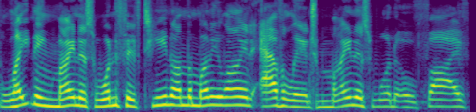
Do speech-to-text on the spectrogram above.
Lightning minus 115 on the money line, Avalanche minus 105.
